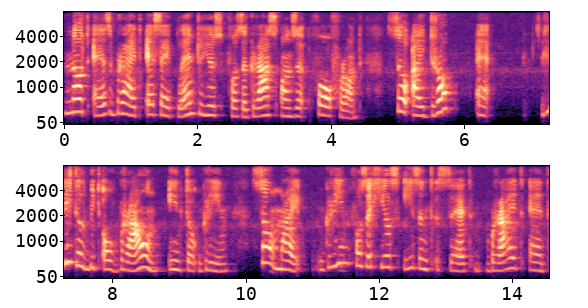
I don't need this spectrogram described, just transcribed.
not as bright as I plan to use for the grass on the forefront. So I drop a little bit of brown into green. So my green for the hills isn't that bright and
